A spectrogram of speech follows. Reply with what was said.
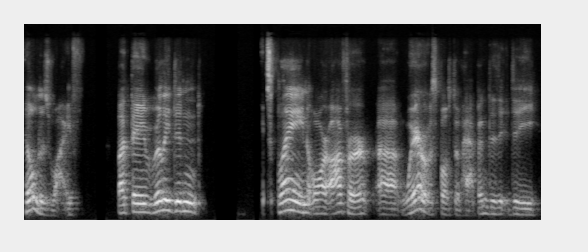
killed his wife, but they really didn't explain or offer uh, where it was supposed to have happened. Did, did he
